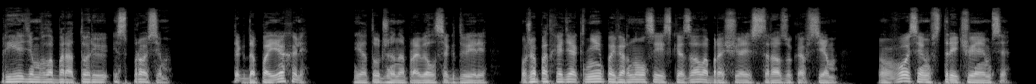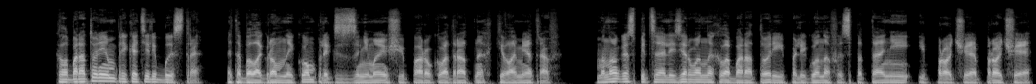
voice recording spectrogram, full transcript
«Приедем в лабораторию и спросим». «Тогда поехали?» Я тут же направился к двери. Уже подходя к ней, повернулся и сказал, обращаясь сразу ко всем. «В восемь встречаемся». К лабораториям прикатили быстро. Это был огромный комплекс, занимающий пару квадратных километров. Много специализированных лабораторий, полигонов испытаний и прочее, прочее.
